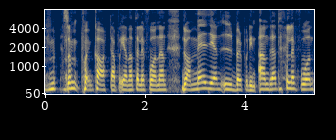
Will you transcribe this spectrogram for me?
som på en karta på ena telefonen. Du har mig i en Uber på din andra telefon.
